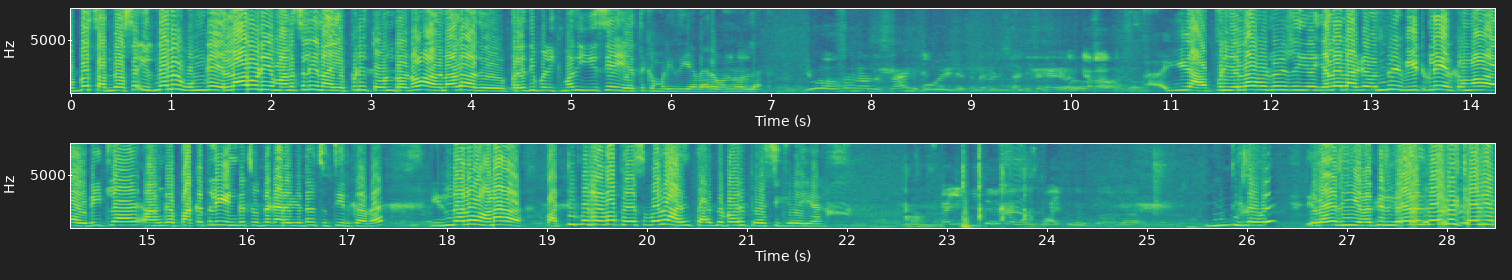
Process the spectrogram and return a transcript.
ரொம்ப சந்தோஷம். இருந்தாலும் உங்க எல்லாருடைய மனசுலயும் நான் எப்படி தோன்றனோ அதனால அது பிரதிபலிக்கும் போது ஈஸியா ஏத்துக்க முடியுது வேற ஒண்ணும் இல்லை. இல்லை. அப்படியெல்லாம் ஒன்றும் இல்லையே எல்லாம் நாங்கள் வந்து வீட்டுக்குள்ளேயே இருக்கோமா? வீட்டில் அங்கே பக்கத்துலேயே எங்கள் சொந்தக்காரங்க தான் சுற்றி இருக்காவ. இருந்தாலும் ஆனால் பட்டிமன்றம்லாம் பேசும்போது அதுக்கு தகுந்த மாதிரி ஹிந்தியில் எல்லாம் நீ வந்து வேற ஏதாவது கேள்வி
